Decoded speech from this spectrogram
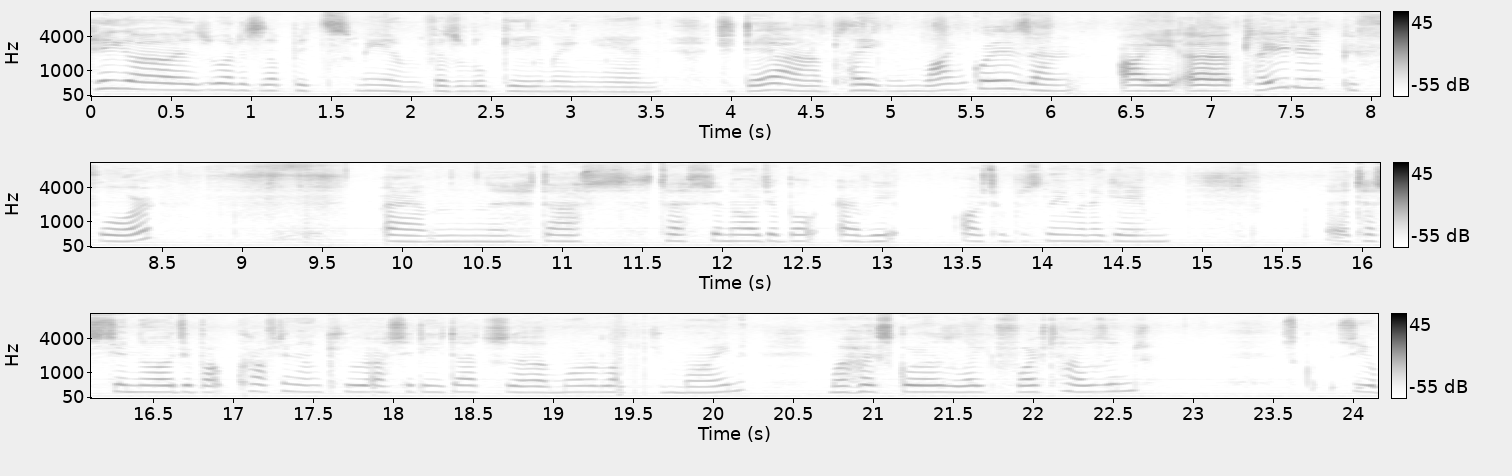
Hey guys, what is up? It's me, Invisible Gaming, and today I'm playing Minecraft, and I uh, played it before. Um, that's testing knowledge about every item's name in a game. Uh, testing knowledge about crafting and curiosity. That's uh, more like mine. My high score is like five thousand. So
